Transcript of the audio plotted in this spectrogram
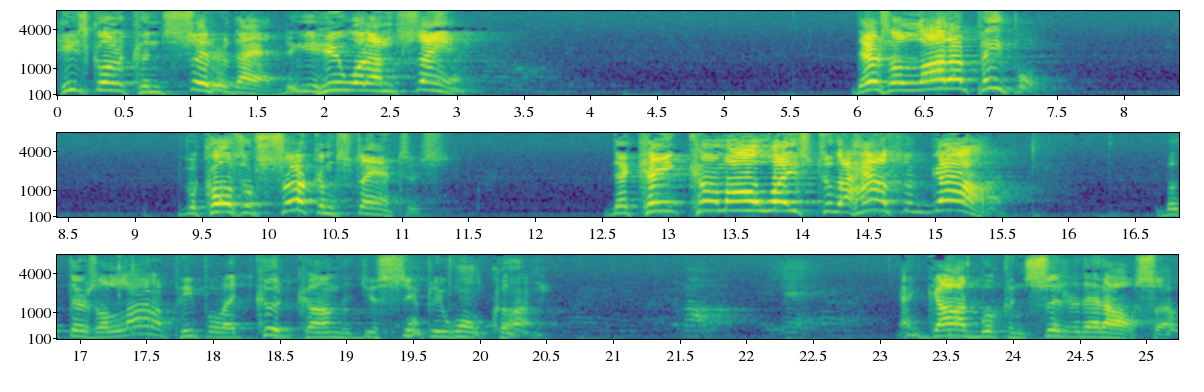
He's going to consider that. Do you hear what I'm saying? There's a lot of people, because of circumstances, that can't come always to the house of God. But there's a lot of people that could come that just simply won't come. And God will consider that also.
